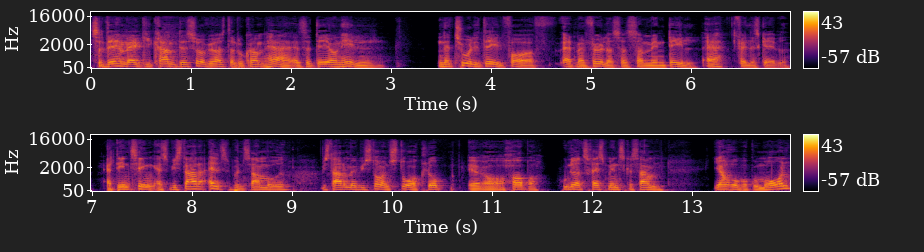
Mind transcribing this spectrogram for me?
Så det her med at give kram, det så vi også, da du kom her. Altså, det er jo en helt naturlig del for, at man føler sig som en del af fællesskabet. Ja, det er en ting. Altså, vi starter altid på den samme måde. Vi starter med, at vi står i en stor klub øh, og hopper 160 mennesker sammen. Jeg råber godmorgen,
